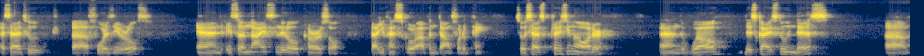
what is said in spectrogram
I set it to uh, four zeros, and it's a nice little cursor that you can scroll up and down for the PIN. So it says placing an order, and well, this guy is doing this. Um,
